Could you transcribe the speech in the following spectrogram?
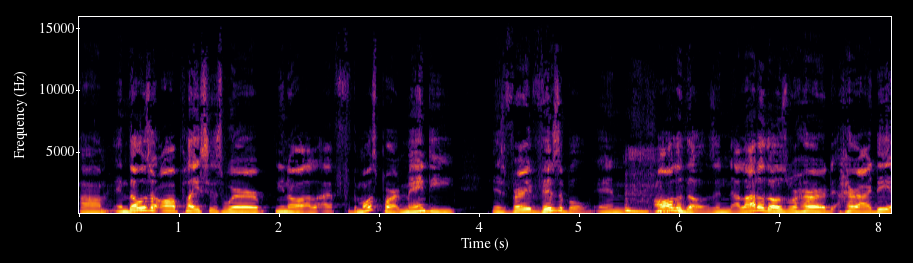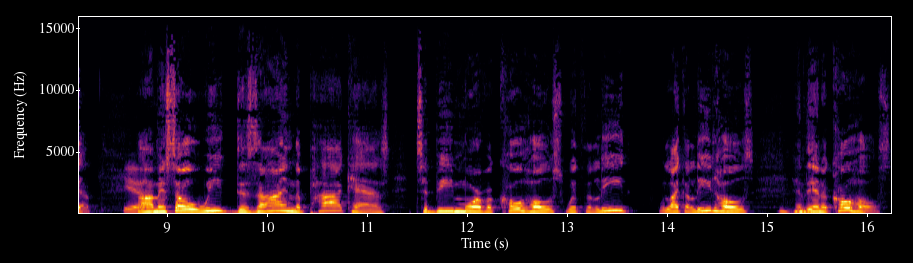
Um, and those are all places where, you know, for the most part, Mandy is very visible in all of those, and a lot of those were her her idea. Yeah. Um, and so we designed the podcast to be more of a co-host with the lead like a lead host and then a co-host.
